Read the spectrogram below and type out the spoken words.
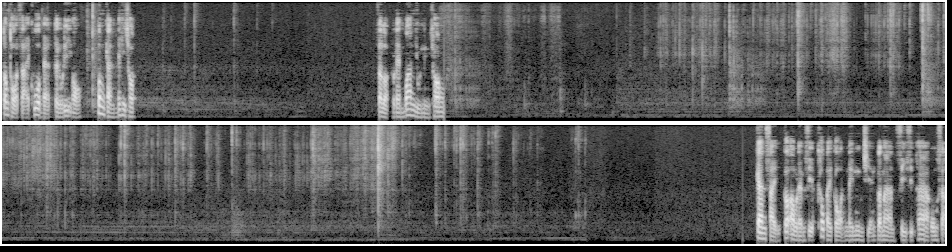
ต้องถอดสายขั้วแบตเตอรี่ออก ป้องกันไม่ให้ช็อต สล็อตแรมว่างอยู่หนึ่งช่อง การใส่ก็เอาแรมเสียบเข้าไปก่อนในมุมเฉียงประมาณ 45 องศา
